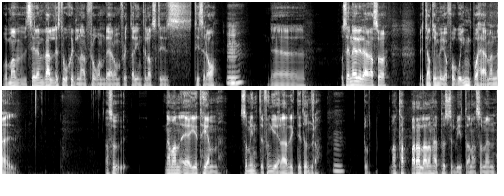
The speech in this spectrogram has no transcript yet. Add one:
Och man ser en väldigt stor skillnad från där de flyttar in till oss tills, tills idag. Mm. Det, och sen är det där, alltså, vet jag inte hur mycket jag får gå in på här, men eh, alltså, när man är i ett hem som inte fungerar riktigt hundra, Mm. Man tappar alla de här pusselbitarna som en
